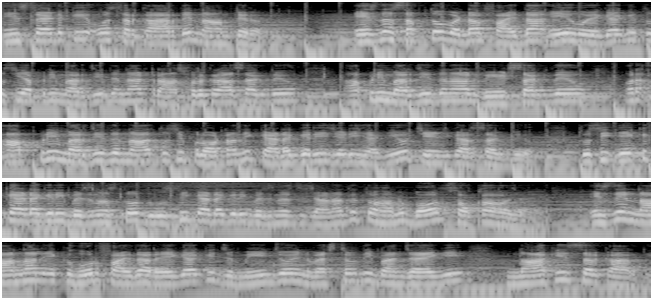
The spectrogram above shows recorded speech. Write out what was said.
ਇਨਸਟੈਡ ਕਿ ਉਹ ਸਰਕਾਰ ਦੇ ਨਾਮ ਤੇ ਰਹੇ। ਇਸ ਦਾ ਸਭ ਤੋਂ ਵੱਡਾ ਫਾਇਦਾ ਇਹ ਹੋਏਗਾ ਕਿ ਤੁਸੀਂ ਆਪਣੀ ਮਰਜ਼ੀ ਦੇ ਨਾਲ ਟਰਾਂਸਫਰ ਕਰਾ ਸਕਦੇ ਹੋ, ਆਪਣੀ ਮਰਜ਼ੀ ਦੇ ਨਾਲ ਵੇਚ ਸਕਦੇ ਹੋ ਔਰ ਆਪਣੀ ਮਰਜ਼ੀ ਦੇ ਨਾਲ ਤੁਸੀਂ ਪਲਾਟਾਂ ਦੀ ਕੈਟਾਗਰੀ ਜਿਹੜੀ ਹੈਗੀ ਉਹ ਚੇਂਜ ਕਰ ਸਕਦੇ ਹੋ। ਤੁਸੀਂ ਇੱਕ ਕੈਟਾਗਰੀ ਬਿਜ਼ਨਸ ਤੋਂ ਦੂਸਰੀ ਕੈਟਾਗਰੀ ਬਿਜ਼ਨਸ 'ਚ ਜਾਣਾ ਤੇ ਤੁਹਾਨੂੰ ਬਹੁਤ ਸੌਖਾ ਹੋ ਜਾਏਗਾ। ਇਸ ਦੇ ਨਾਲ ਨਾਲ ਇੱਕ ਹੋਰ ਫਾਇਦਾ ਰਹੇਗਾ ਕਿ ਜ਼ਮੀਨ ਜੋ ਇਨਵੈਸਟਰ ਦੀ ਬਣ ਜਾਏਗੀ, ਨਾ ਕਿ ਸਰਕਾਰ ਦੀ।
